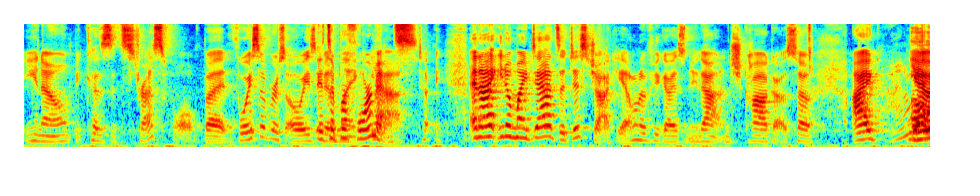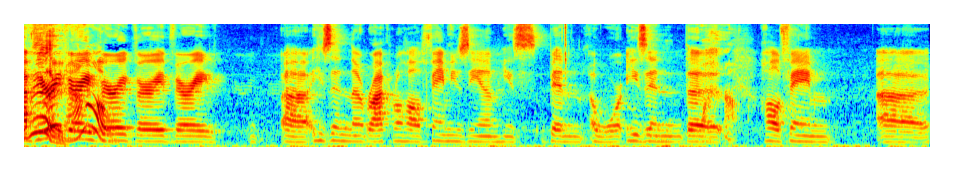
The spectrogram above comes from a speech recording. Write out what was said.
You know, because it's stressful. But voiceover's always It's been a like, yeah, performance. and I, you know, my dad's a disc jockey. I don't know if you guys knew that in Chicago. So I, don't yeah, Oh, very, really? very, No. very, very, very uh, he's in the Rock and Roll Hall of Fame Museum. He's been award. He's in the Hall of Fame. Uh,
